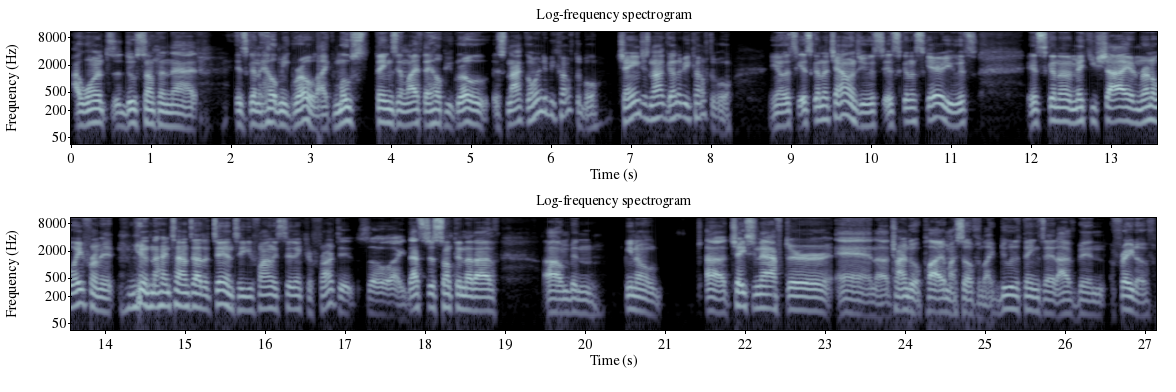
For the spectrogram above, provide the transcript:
I wanted to do something that is going to help me grow. Like most things in life that help you grow, it's not going to be comfortable. Change is not going to be comfortable. You know, it's it's going to challenge you. It's it's going to scare you. It's it's gonna make you shy and run away from it you know nine times out of ten till you finally sit and confront it. So like that's just something that i've um, been you know uh, chasing after and uh, trying to apply to myself and like do the things that i've been afraid of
